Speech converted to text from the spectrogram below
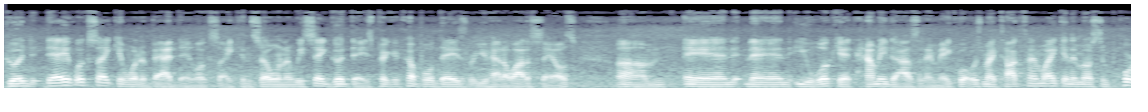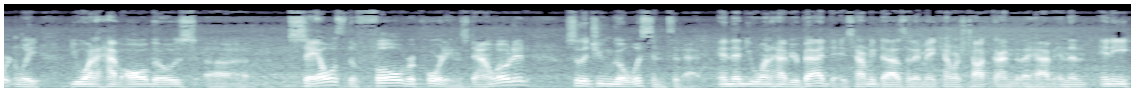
good day looks like and what a bad day looks like. And so when we say good days, pick a couple of days where you had a lot of sales. Um, and then you look at how many dials did I make? What was my talk time like? And then most importantly, you want to have all those uh, sales, the full recordings downloaded so that you can go listen to that. And then you want to have your bad days. How many dials did I make? How much talk time did I have? And then any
